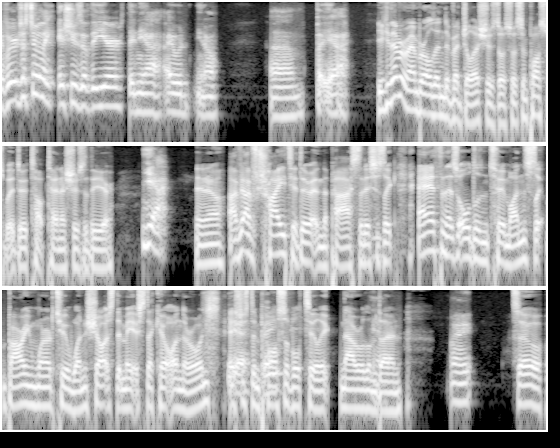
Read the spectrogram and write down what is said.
if we were just doing like issues of the year, then yeah, I would, you know. Um, but yeah, You can never remember all the individual issues though, so it's impossible to do top ten issues of the year. yeah, You know, I've I've tried to do it in the past, and it's just like anything that's older than two months, like barring one or two one shots that might stick out on their own, it's Yeah, just right. impossible to like narrow them Yeah. down. right. So,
